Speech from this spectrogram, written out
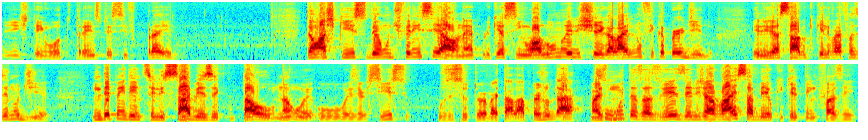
A gente tem outro treino específico para ele. Então acho que isso deu um diferencial, né? Porque assim, o aluno ele chega lá, ele não fica perdido. Ele já sabe o que ele vai fazer no dia. Independente se ele sabe executar ou não o exercício, o instrutor vai estar lá para ajudar. Mas Sim. muitas das vezes ele já vai saber o que, que ele tem que fazer.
